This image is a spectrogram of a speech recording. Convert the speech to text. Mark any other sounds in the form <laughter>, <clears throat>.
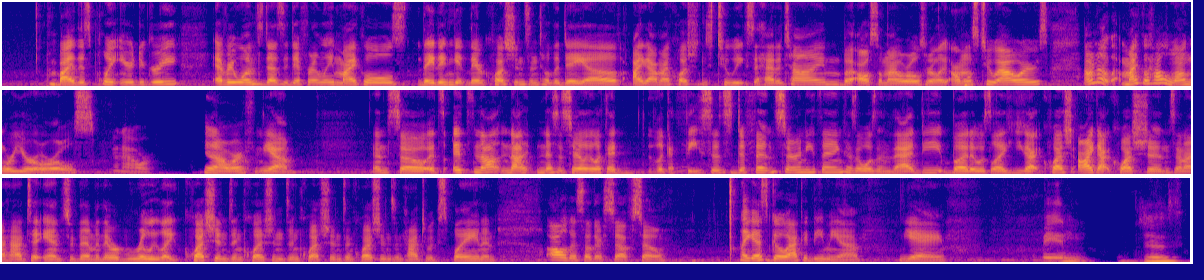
by this point in your degree, everyone's does it differently. Michael's they didn't get their questions until the day of. I got my questions two weeks ahead of time, but also my orals were like almost two hours. I don't know, Michael. How long were your orals? An hour. An hour, yeah. And so it's it's not not necessarily like a like a thesis defense or anything because it wasn't that deep, but it was like you got question I got questions and I had to answer them and they were really like questions and questions and questions and questions and had to explain and all this other stuff. So I guess go academia. Yay. I mean, just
